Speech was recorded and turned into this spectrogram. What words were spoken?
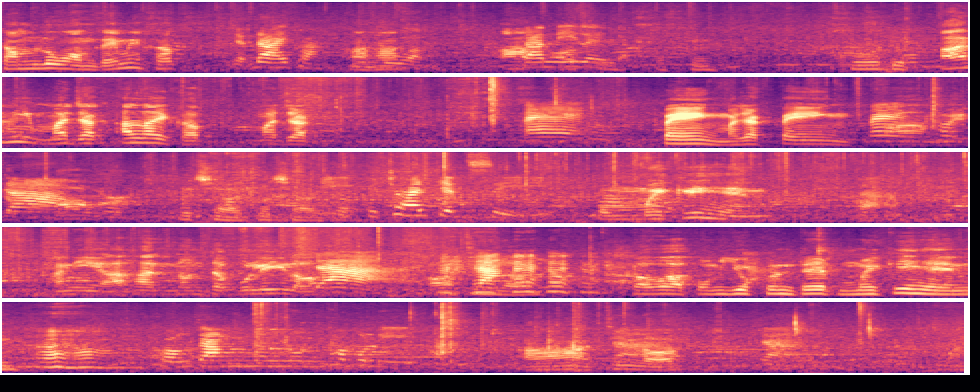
ทำรวมได้ไหมครับ จะได้ค่ะอ่าฮะ รวมอะด้านนี้เลยโอคโอเคโคดูอันนี้มาจากอะไรครับ มาจากแป้ง แป้งมาจากแป้งแป้งอ่ ข้าว made of เจ้า flour ผู้ชายผู้ชายครับผู้ชายเจ็ดสีผมไม่เคยเห็น จ้ะอันนี้อาหารนนทบุรีเหรอ จ้าอ๋อจริงเหรอเพราะว่าผมอยู่กรุงเทพผมไม่เคยเห็นของดังเมืองนนทบุรีค่ะอ่าจริงเหรอจ้ะไม่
